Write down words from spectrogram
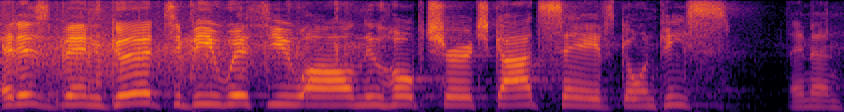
It has been good to be with you all, New Hope Church. God saves. Go in peace. Amen.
